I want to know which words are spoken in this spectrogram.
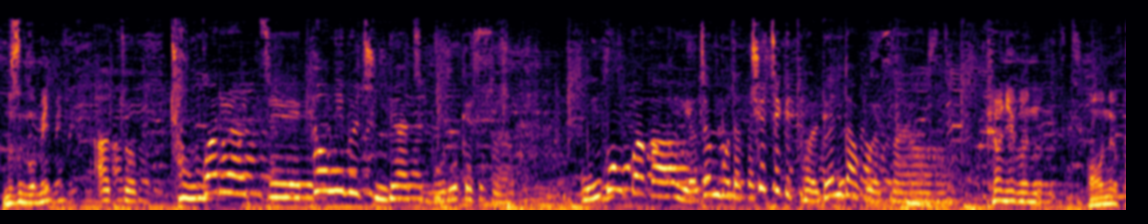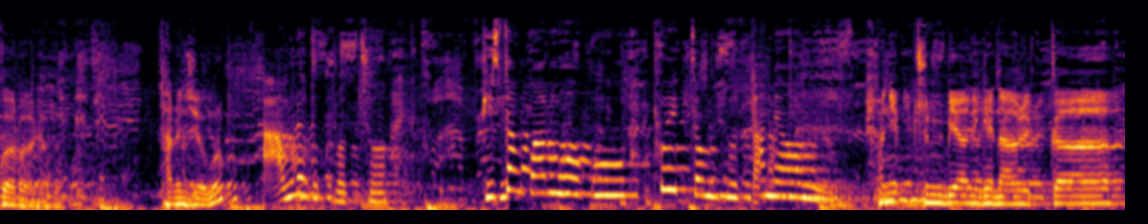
무슨 고민? 아, 저 전과를 할지 편입을 준비할지 모르겠어요. 문공과가 예전보다 취직이 덜 된다고 해서요. 편입은 어느 과로 하려고? 다른 지역으로? 아무래도 그렇죠. 비슷한 과로 하고 토익 점수 따면 편입 준비하는 게 나을까?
